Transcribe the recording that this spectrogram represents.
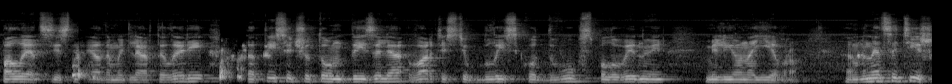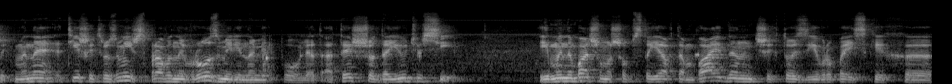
палет зі снарядами для артилерії та тисячу тонн дизеля вартістю близько 2,5 мільйона євро. Мене це тішить. Мене тішить, розумієш, справа не в розмірі, на мій погляд, а те, що дають усі. І ми не бачимо, щоб стояв там Байден чи хтось з європейських е,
